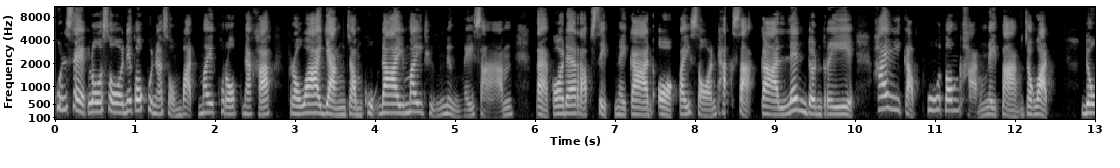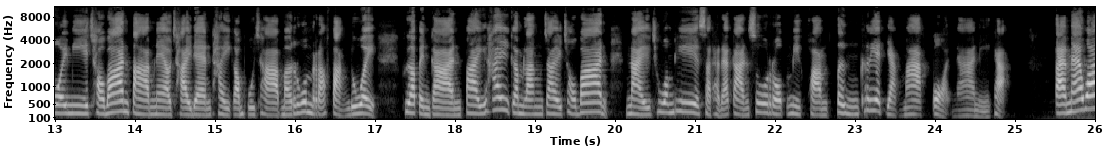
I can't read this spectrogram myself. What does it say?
คุณเสกโลโซเนี่ยก็คุณสมบัติไม่ครบนะคะ เพราะว่ายังจำคุกได้ไม่ถึง 1 ใน 3 แต่ก็ได้รับสิทธิ์ในการออกไปสอนทักษะการเล่นดนตรี ให้กับผู้ต้องขังในต่างจังหวัด โดยมีชาวบ้านตามแนวชายแดนไทยกัมพูชามาร่วมรับฟังด้วย เพื่อเป็นการไปให้กำลังใจชาวบ้านในช่วงที่สถานการณ์สู้รบมีความตึงเครียดอย่างมากก่อนหน้านี้ค่ะแต่แม้ว่า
